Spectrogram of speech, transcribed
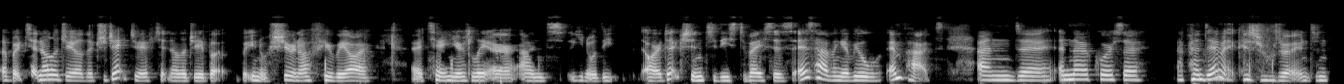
about technology or the trajectory of technology. But but you know, sure enough, here we are, uh, ten years later, and you know the our addiction to these devices is having a real impact. And uh, and now, of course, a, a pandemic has rolled around, and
